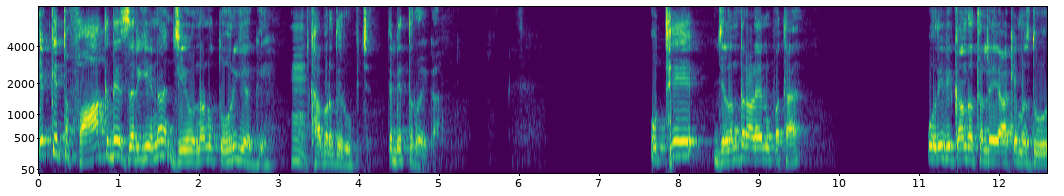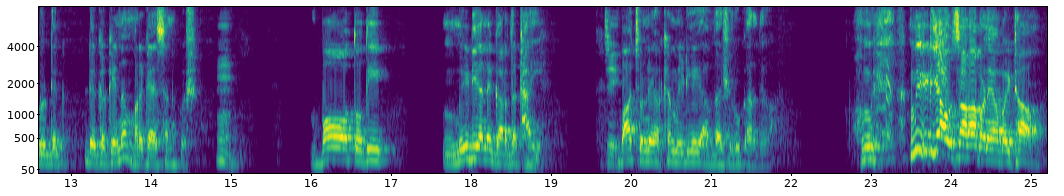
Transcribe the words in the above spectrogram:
ਇੱਕ ਇਤਫਾਕ ਦੇ ਜ਼ਰੀਏ ਨਾ ਜੇ ਉਹਨਾਂ ਨੂੰ ਤੋਰੀਏ ਅੱਗੇ ਖਬਰ ਦੇ ਰੂਪ ਚ। ਤੇ ਬਿਹਤਰ ਹੋਏਗਾ। ਉੱਥੇ ਜਲੰਧਰ ਵਾਲਿਆਂ ਨੂੰ ਪਤਾ ਹੈ। ਉਹਦੀ ਵੀ ਕੰਧ ਥੱਲੇ ਆ ਕੇ ਮਜ਼ਦੂਰ ਡਿੱਗ ਡਿੱਗ ਕੇ ਨਾ ਮਰ ਗਏ ਸਨ ਕੁਛ। ਹੂੰ। ਬਹੁਤ ਉਹਦੀ ਮੀਡੀਆ ਨੇ ਗਰਦ ਠਾਈ। ਜੀ। ਬਾਅਦ ਚ ਉਹਨੇ ਆਖਿਆ ਮੀਡੀਆ ਹੀ ਆਪਦਾ ਸ਼ੁਰੂ ਕਰ ਦਿਓ। ਮੀਡੀਆ ਉਸ ਵਾਲਾ ਬਣਿਆ ਬੈਠਾ।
